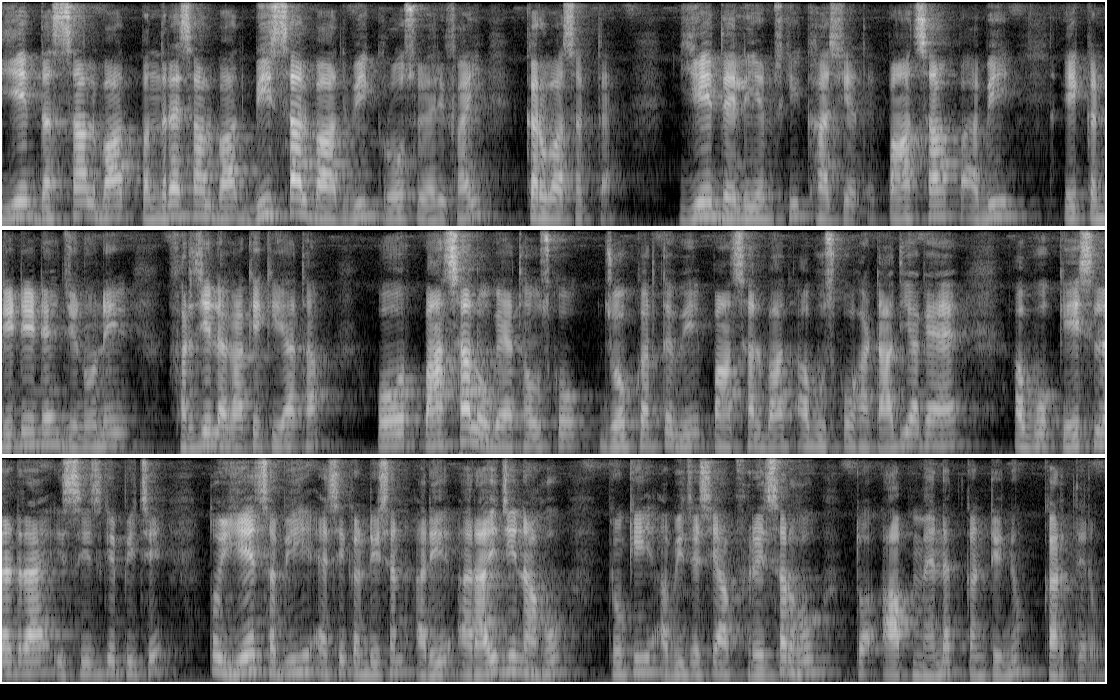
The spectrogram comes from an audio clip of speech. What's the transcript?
ये दस साल बाद, पंद्रह साल बाद, बीस साल बाद भी क्रॉस वेरीफाई करवा सकता है। ये दिल्ली एम्स की खासियत है। पाँच साल अभी एक कैंडिडेट है जिन्होंने फर्जी लगा के किया था। और पाँच साल हो गया था उसको जॉब करते हुए, पाँच साल बाद अब उसको हटा दिया गया है। अब वो केस लड़ रहा है इस चीज़ के पीछे। तो ये सभी ऐसी कंडीशन अराइज ही ना हो, क्योंकि अभी जैसे आप फ्रेशर हो तो आप मेहनत कंटिन्यू करते रहो।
